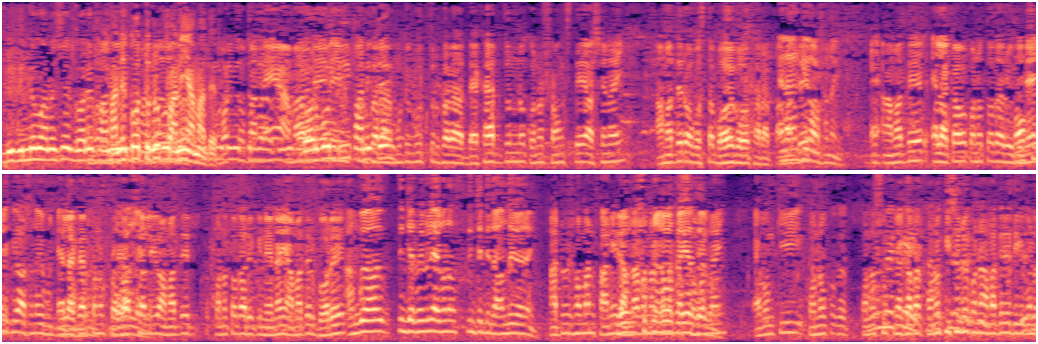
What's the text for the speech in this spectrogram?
বিভিন্ন মানুষের ঘরে পানি কতটুকু পানি আমাদের? উত্তরপাড়া, দেখার জন্য কোনো সংস্থায় আসে নাই। আমাদের অবস্থা ভয়াবহ খারাপ। আমাদের- নাই। আমাদের এলাকাও কোনো তদারকি নেই। এলাকার কোনো প্রভাবশালীও আমাদের কোনো তদারকি নেই নাই। আমাদের ঘরে আমগো তিন চার ফ্যামিলি এখনও তিন চার দিন রান্ধে নাই। হাঁটুর সমান পানি রান্না বান্না খাবার খাই আছে এখন। নাই এবং কি কোনো কোনো শুকনো খাবার কোনো কিছুর কোনো আমাদের এদিকে কোনো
